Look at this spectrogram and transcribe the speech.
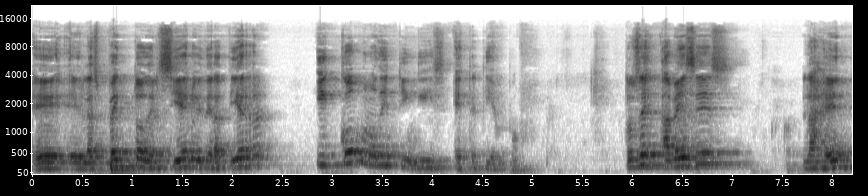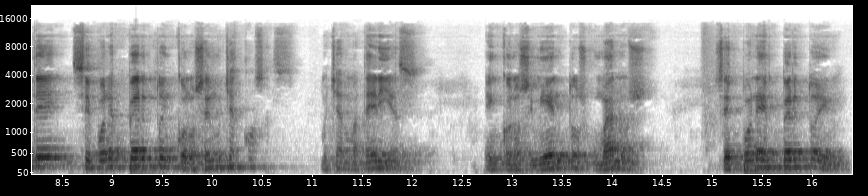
Eh, el aspecto del cielo y de la tierra. ¿Y cómo no distinguís este tiempo? Entonces, a veces la gente se pone experto en conocer muchas cosas, muchas materias, en conocimientos humanos. Se pone experto en,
